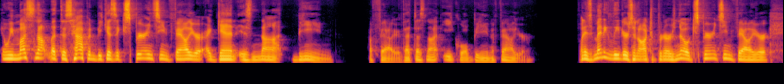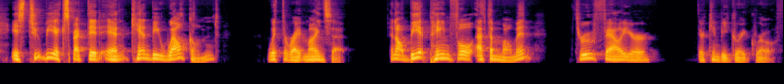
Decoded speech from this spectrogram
And we must not let this happen because experiencing failure again is not being a failure. That does not equal being a failure. As many leaders and entrepreneurs know, experiencing failure is to be expected and can be welcomed with the right mindset. And albeit painful at the moment, through failure, there can be great growth.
